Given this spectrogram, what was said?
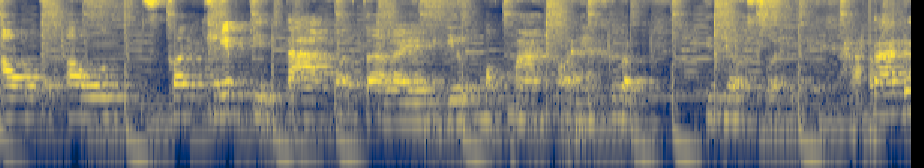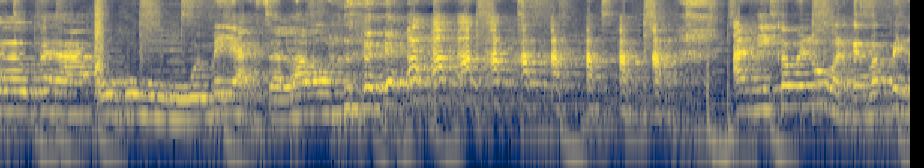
เอาเอาสก็อตเทปติดตากว่าจะอะไรเยอะมากๆตอนนี้คือแบบทีเดียวสวยเลยครับตาเดิมนะคะโอ้โหไม่อยากจะเล่าเลย นนี้ก็ไม่รู้เหมือนกันว่าเป็น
